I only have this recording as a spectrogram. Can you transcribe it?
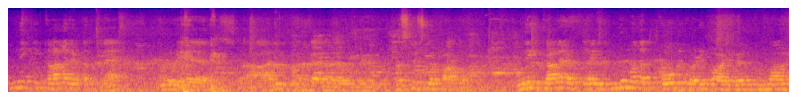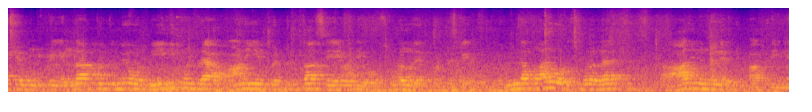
இன்னைக்கு காலகட்டத்தில் இன்னைக்கு காலகட்டத்தில் இந்து மத கோவில் வழிபாடுகள் கும்பாபிஷேகம் இப்படி எல்லாத்துக்குமே ஒரு நீதிமன்ற ஆணையை பெற்று தான் செய்ய வேண்டிய ஒரு சூழல் ஏற்பட்டிருக்கு. இந்த மாதிரி ஒரு சூழலை ஆதீனங்கள் எப்படி பார்க்குறீங்க?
